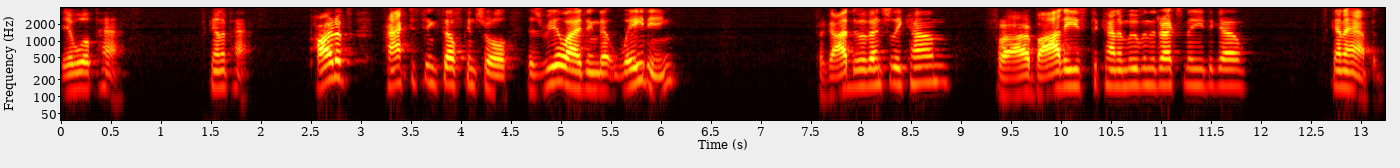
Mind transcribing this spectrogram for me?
it will pass. It's to pass. Part of practicing self control is realizing that waiting for God to eventually come, for our bodies to kind of move in the direction they need to go, it's going to happen.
